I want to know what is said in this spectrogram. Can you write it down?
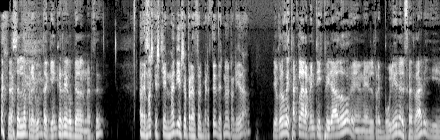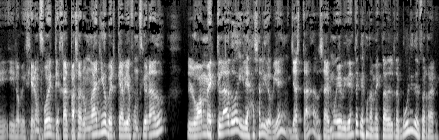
O sea, esa es la pregunta. ¿Quién querría copiar el Mercedes? Además, que es que nadie se parece al Mercedes, ¿no? En realidad. Yo creo que está claramente inspirado en el Red Bull y en el Ferrari. Y, lo que hicieron fue dejar pasar un año, ver que había funcionado, lo han mezclado y les ha salido bien. Ya está. O sea, es muy evidente que es una mezcla del Red Bull y del Ferrari.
